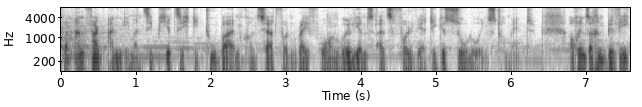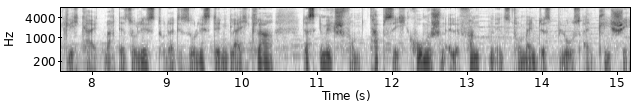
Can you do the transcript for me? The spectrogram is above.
Von Anfang an emanzipiert sich die Tuba im Konzert von Rafe Vaughan Williams als vollwertiges Soloinstrument. Auch in Sachen Beweglichkeit macht der Solist oder die Solistin gleich klar, das Image vom tapsig komischen Elefanteninstrument ist bloß ein Klischee.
